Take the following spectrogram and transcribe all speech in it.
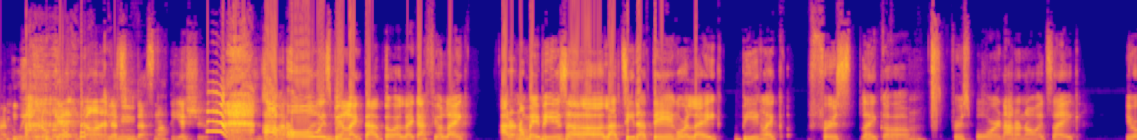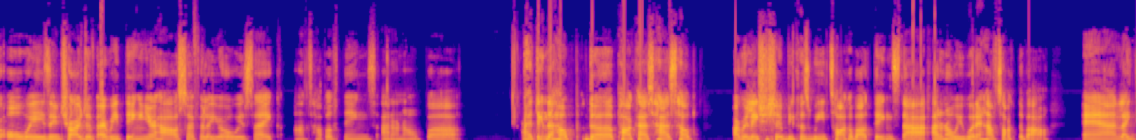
I believe it'll get done. That's Mhm. that's not the issue. It's just a matter I've always been like that though. Like I feel like I don't know, maybe it's a Latina thing or like being like first like um firstborn. I don't know. It's like you're always in charge of everything in your house. So I feel like you're always like on top of things. I don't know, but I think the help the podcast has helped our relationship because we talk about things that I don't know we wouldn't have talked about. And like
